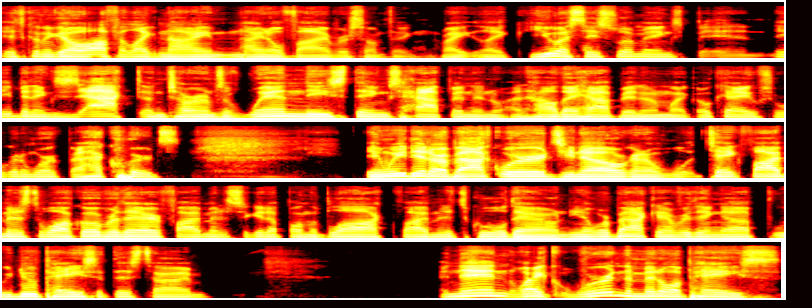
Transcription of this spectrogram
it's going to go off at like 9 905 or something right? Like usa swimming's been they've been exact in terms of when these things happen and, and how they happen. And i'm like okay so we're going to work backwards. And we did our backwards you know we're going to take five minutes to walk over there five minutes to get up on the block five minutes cool down. You know we're backing everything up. We do pace at this time. And then like we're in the middle of pace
